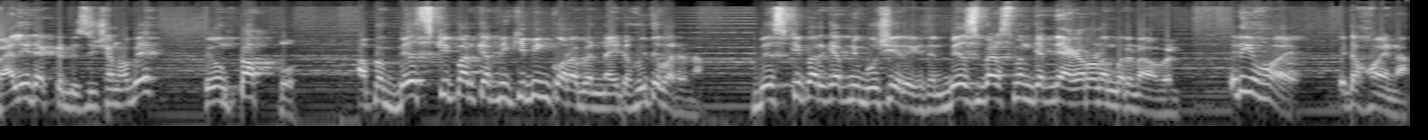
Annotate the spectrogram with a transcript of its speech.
ভ্যালিড একটা ডিসিশন হবে এবং প্রাপ্য। আপনার বেস্ট কিপারকে আপনি কিপিং করাবেন না, এটা হইতে পারে না। বেস্ট কিপারকে আপনি বসিয়ে রেখেছেন বেস্ট ব্যাটসম্যানকে আপনি এগারো নম্বরে নামাবেন। এটা কি হয়? এটা হয় না।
